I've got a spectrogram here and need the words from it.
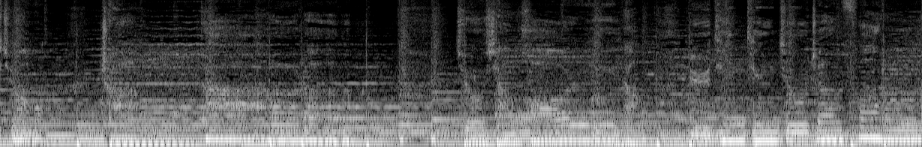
就长大了；就像花儿一样，雨停停就绽放了。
